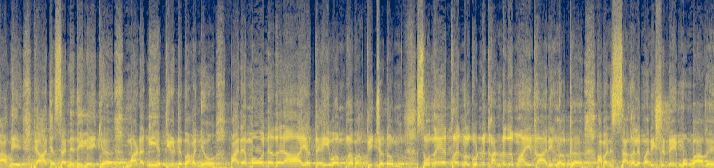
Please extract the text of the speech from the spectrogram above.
വാങ്ങി രാജസന്നിധിയിലേക്ക് മടങ്ങിയെത്തിയിട്ട് പറഞ്ഞു പരമോന്നതനായ ദൈവം പ്രവർത്തിച്ചതും സ്വനേത്രങ്ങൾ കൊണ്ട് കണ്ടതുമായ കാര്യങ്ങൾക്ക് അവൻ സകല മനുഷ്യന്റെയും മുമ്പാകെ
